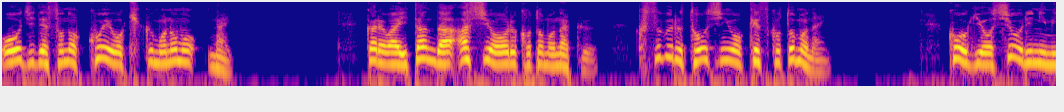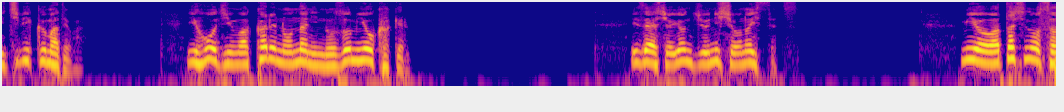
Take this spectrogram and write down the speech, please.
王子でその声を聞く者もない。彼は傷んだ足を折ることもなく、くすぶる闘心を消すこともない。抗議を勝利に導くまでは、違法人は彼の名に望みをかける。イザヤ書42章の一節。見よ私の支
